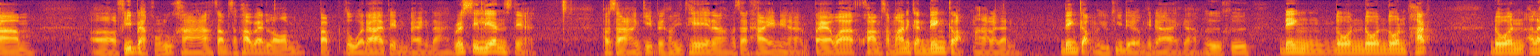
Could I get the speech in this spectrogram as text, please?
ตาม ฟีดแบ็ของลูกค้าตามสภาพแวดล้อมปรับตัวได้เปลี่ยนแปลงได้ resilience เนี่ยภาษาอังกฤษเป็นคำที่เท่นะภาษาไทยเนี่ยแปลว่าความสามารถในการเด้งกลับมาแล้วกัน เด้งกลับมาอยู่ที่เดิมให้ได้ครับคือคือเด้งโดนโดนโดนพัด โดนอะไร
